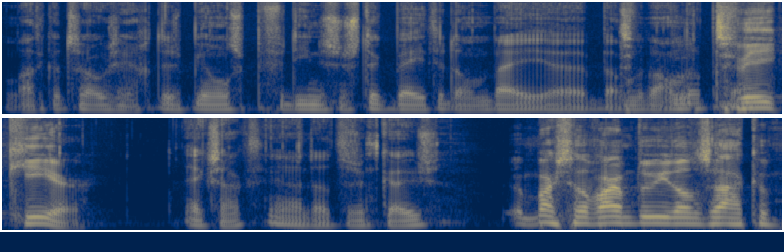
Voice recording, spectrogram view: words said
laat ik het zo zeggen. Dus bij ons verdienen ze een stuk beter dan bij, uh, bij de andere. Twee keer? Exact, ja, dat is een keuze. Marcel, waarom doe je dan zaken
